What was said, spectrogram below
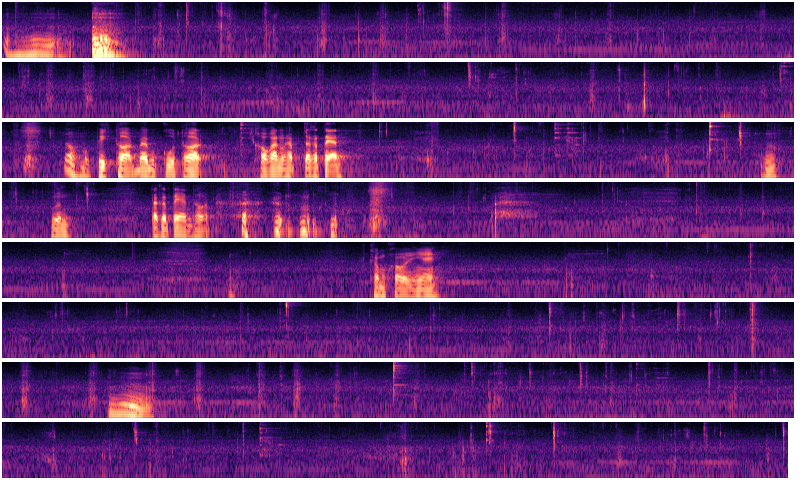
โอ้หมกพริกทอดใบมะกรูดทอด เข้ากันครับจักระแตนอืมเพื่อนจักรแตนทอด คำเขายังไง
